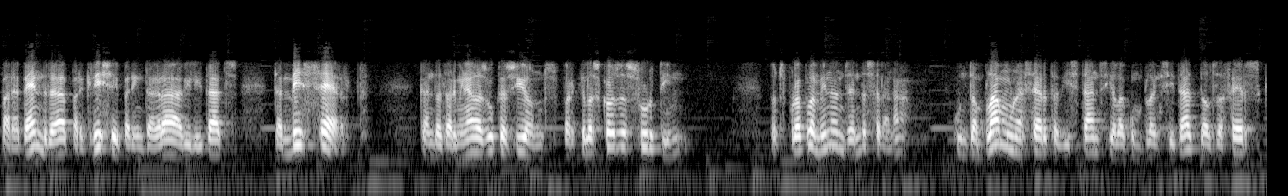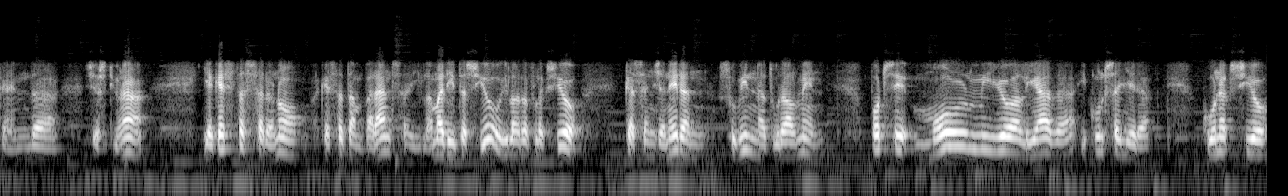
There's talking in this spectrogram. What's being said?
per aprendre, per créixer i per integrar habilitats també és cert que en determinades ocasions, perquè les coses surtin, doncs probablement ens hem de serenar. Contemplar amb una certa distància la complexitat dels afers que hem de gestionar i aquesta serenor, aquesta temperança i la meditació i la reflexió que se'n generen sovint naturalment pot ser molt millor aliada i consellera que una acció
